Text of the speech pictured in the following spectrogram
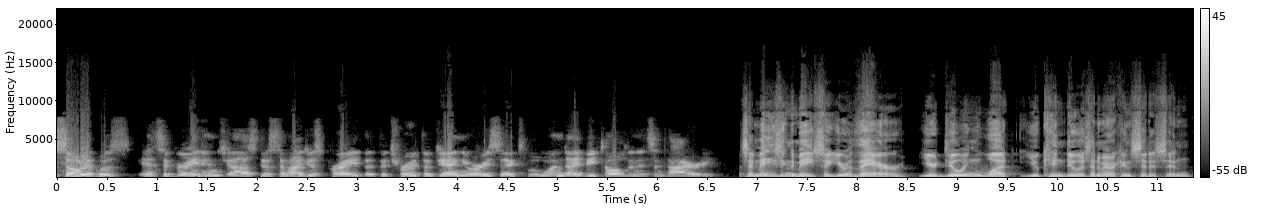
so it was, it's a great injustice. And I just pray that the truth of January 6th will one day be told in its entirety. It's amazing to me. So you're there, you're doing what you can do as an American citizen.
